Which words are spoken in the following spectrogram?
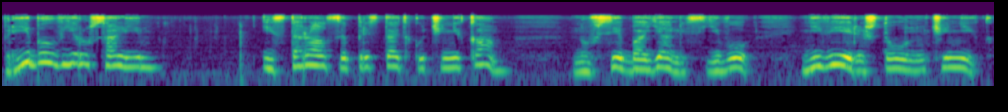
прибыл в Иерусалим и старался пристать к ученикам, но все боялись его, не веря, что он ученик.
